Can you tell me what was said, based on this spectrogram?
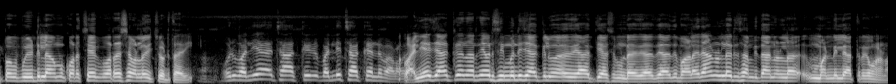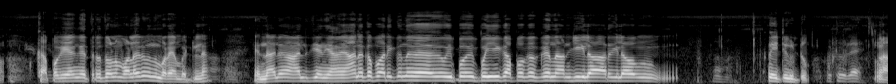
ഒപ്പം വീട്ടിലാകുമ്പോൾ കുറച്ച് കുറേശ്ശെ വെള്ളം വെച്ച് കൊടുത്താൽ മതി. ഒരു വലിയ ചാക്ക് വലിയ ചാക്ക് തന്നെ വേണം. വലിയ ചാക്ക് എന്ന് പറഞ്ഞാൽ ഒരു സിമെന്റ് ചാക്കിൽ അത്യാവശ്യം ഉണ്ട്. അത് അത് വളരാനുള്ള ഒരു സംവിധാനമുള്ള മണ്ണിൽ അത്ര വേണം. കപ്പ കിഴങ്ങ് എത്രത്തോളം വളരുമെന്നും പറയാൻ പറ്റില്ല. എന്നാലും ആലോചിക്കാം ഞാനൊക്കെ പറിക്കുന്ന ഇപ്പോൾ ഇപ്പോൾ ഈ കപ്പക്കൊക്കെ അഞ്ച് കിലോ ആറ് കിലോ വെയിറ്റ് കിട്ടും. ആ.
